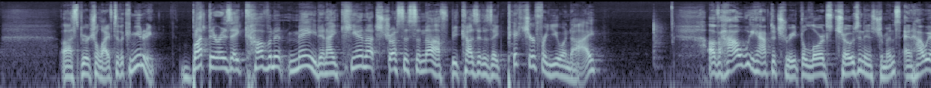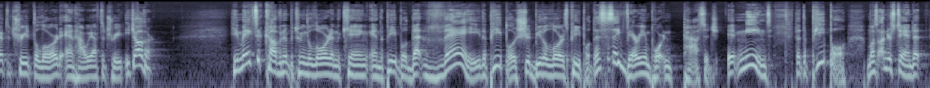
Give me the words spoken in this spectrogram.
uh, spiritual life to the community. But there is a covenant made, and I cannot stress this enough because it is a picture for you and I of how we have to treat the Lord's chosen instruments and how we have to treat the Lord and how we have to treat each other. he makes a covenant between the Lord and the king and the people that they, the people, should be the Lord's people. This is a very important passage. It means that the people must understand that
